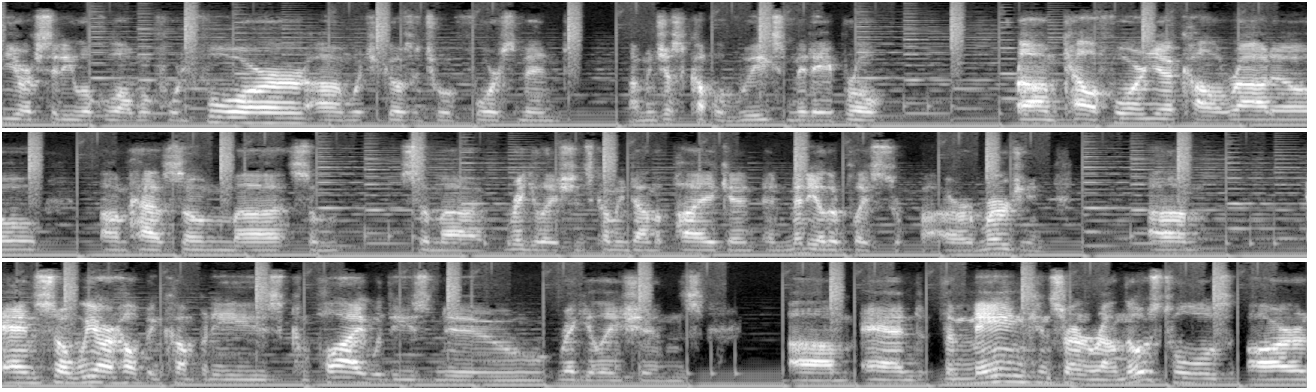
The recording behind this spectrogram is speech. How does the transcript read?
New York City Local Law 144, um, which goes into enforcement um, in just a couple of weeks, mid-April. Um, California, Colorado um, have some uh, some some uh, regulations coming down the pike, and, and many other places are, are emerging. Um, and so we are helping companies comply with these new regulations. Um, and the main concern around those tools are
